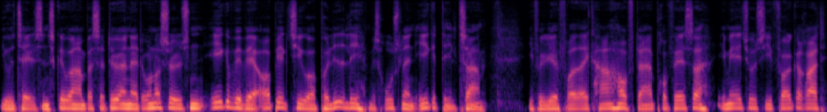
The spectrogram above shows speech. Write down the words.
I udtalelsen skriver ambassadøren, at undersøgelsen ikke vil være objektiv og pålidelig, hvis Rusland ikke deltager. Ifølge Frederik Harhoff, der er professor emeritus i folkeret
